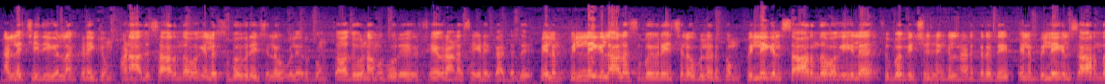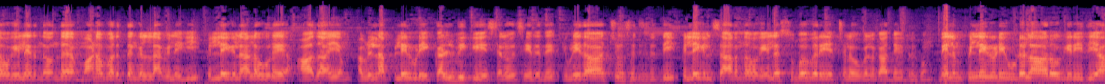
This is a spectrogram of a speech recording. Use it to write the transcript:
நல்ல செய்திகள்லாம் கிடைக்கும். ஆனா அது சார்ந்த வகையில சுபவிரை செலவுகள் இருக்கும். So அதுவும் நமக்கு ஒரு ஃபேவரான சைடை காட்டுது. மேலும் பிள்ளைகளால சுபவிரை செலவுகள் இருக்கும். பிள்ளைகள் சார்ந்த வகையில சுப விசேஷங்கள் நடத்துறது. மேலும் பிள்ளைகள் சார்ந்த வகையில இருந்த வந்த மன வருத்தங்கள்லாம் விலகி பிள்ளைகளால ஒரு ஆதாயம் அப்படின்னா பிள்ளைகளுடைய கல்விக்கு செலவு செய்யறது இப்படி ஏதாச்சும் சுத்தி சுத்தி பிள்ளைகள் சார்ந்த வகையில சுபவிரய செலவுகள் காத்துக்கிட்டு இருக்கும். மேலும் பிள்ளைகளுடைய உடல் ஆரோக்கிய ரீதியா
